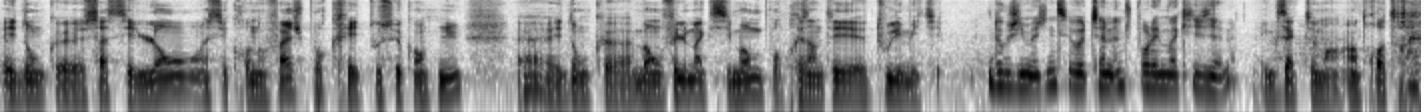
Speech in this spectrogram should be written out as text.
et donc euh, ça c'est long, c'est chronophage pour créer tout ce contenu. Euh, et donc, ben, on fait le maximum pour présenter tous les métiers. Donc j'imagine c'est votre challenge pour les mois qui viennent. Exactement, entre autres.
